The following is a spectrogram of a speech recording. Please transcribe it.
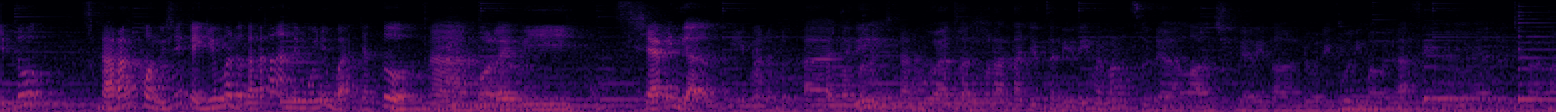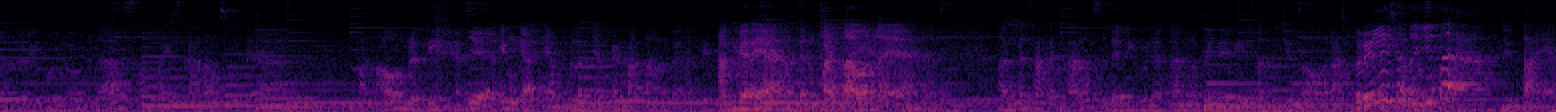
Itu sekarang kondisinya kayak gimana? Katakan animonya banyak tuh. Nah, boleh di sharing nggak gimana tuh? Eh, jadi sekarang? buat Quran Tajwid sendiri memang sudah launch dari tahun 2015 ya, ya dari tahun 2015 sampai sekarang sudah 4 tahun berarti ya. Iya. Mungkin nggak nyam, belum nyampe 4 tahun banget sih. Hampir ya, hampir empat tahun lah ya. Alhamdulillah sampai sekarang sudah digunakan lebih dari satu juta orang. Really? Satu juta? juta ya.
